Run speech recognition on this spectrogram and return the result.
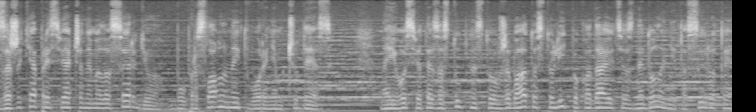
За життя присвячене милосердю був прославлений творенням чудес. На його святе заступництво вже багато століть покладаються знедолені та сироти,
